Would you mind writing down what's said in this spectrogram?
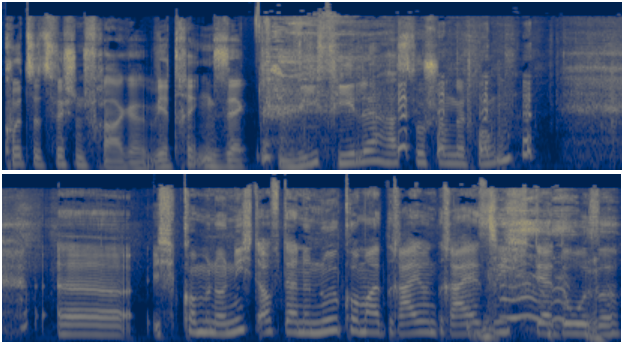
kurze Zwischenfrage. Wir trinken Sekt. Wie viele hast du schon getrunken? Äh, ich komme noch nicht auf deine 0,33 der Dose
